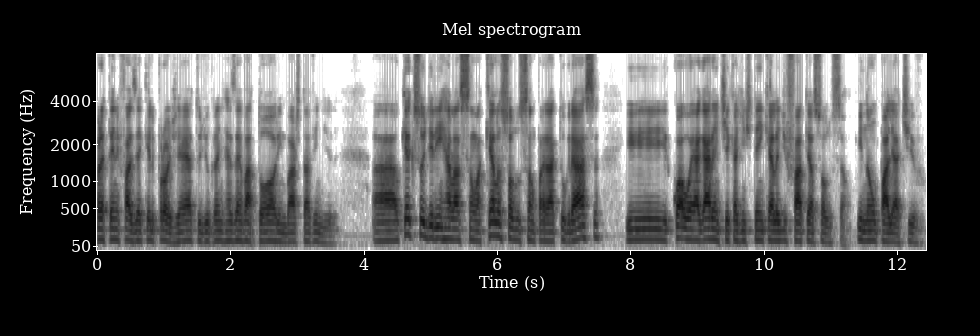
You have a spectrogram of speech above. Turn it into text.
pretendem fazer aquele projeto de um grande reservatório embaixo da avenida. Ah, o que é que o senhor diria em relação àquela solução para Aracto Graça e qual é a garantia que a gente tem que ela de fato é a solução e não um paliativo?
